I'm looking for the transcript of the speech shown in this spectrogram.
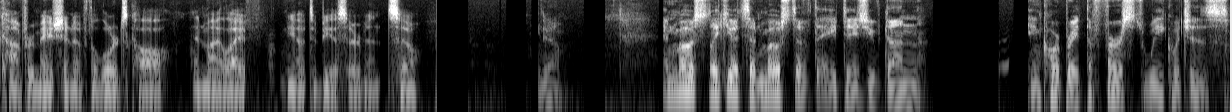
confirmation of the Lord's call in my life, you know, to be a servant. So, Yeah. And most, like you had said, most of the eight days you've done incorporate the first week, which is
